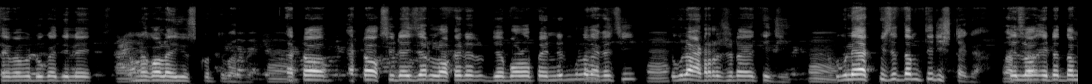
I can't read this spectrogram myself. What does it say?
সেভাবে ঢুকে দিলে আপনি গলায় ইউজ করতে পারবেন। হুম, একটা একটা অক্সিডাইজার লকেটের যে বড় পেন্ডেন্টগুলো হুম। দেখাচ্ছি এগুলো আঠারোশো টাকা কেজি। এগুলো এক পিসের দাম তিরিশ টাকা। আচ্ছা। এটার দাম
